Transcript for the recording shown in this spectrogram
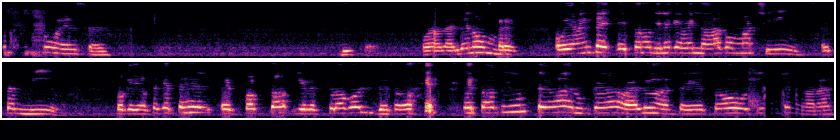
los influencers Por hablar de nombre, obviamente esto no tiene que ver nada con Machín, esto es mío, porque yo sé que este es el, el fucked up y el struggle de todo. Esto ha sido un tema de nunca acabarlo durante estas últimas semanas,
